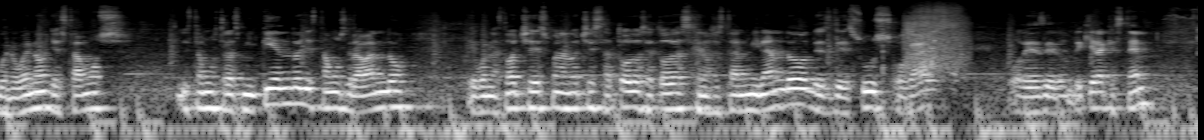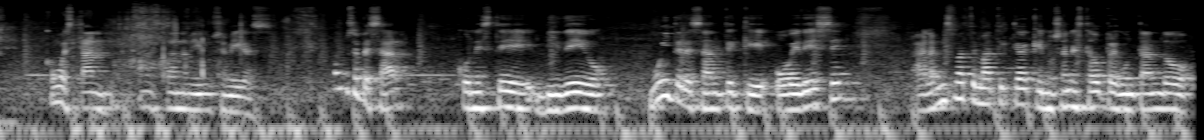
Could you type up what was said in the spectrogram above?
Bueno, bueno, ya estamos, ya estamos transmitiendo, ya estamos grabando. Eh, buenas noches, buenas noches a todos y a todas que nos están mirando desde sus hogares o desde donde quiera que estén. ¿Cómo están? ¿Cómo están amigos y amigas? Vamos a empezar con este video muy interesante que obedece a la misma temática que nos han estado preguntando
